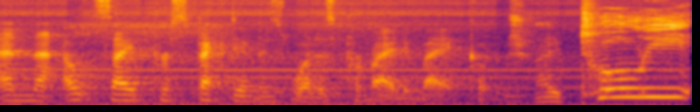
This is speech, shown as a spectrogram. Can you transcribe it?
and the outside perspective is what is provided by a coach. I totally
